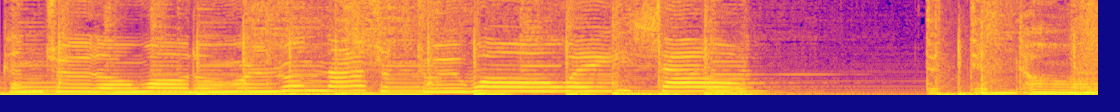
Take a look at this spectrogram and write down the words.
感觉到我的温柔，那就对我微笑的点头。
